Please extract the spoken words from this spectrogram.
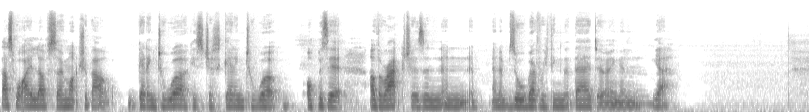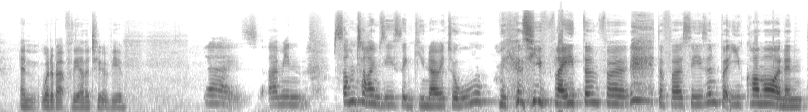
that's what i love so much about getting to work is just getting to work opposite other actors and and and absorb everything that they're doing and yeah. And what about for the other two of you yeah it's, i mean sometimes you think you know it all because you've played them for the first season but you come on and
